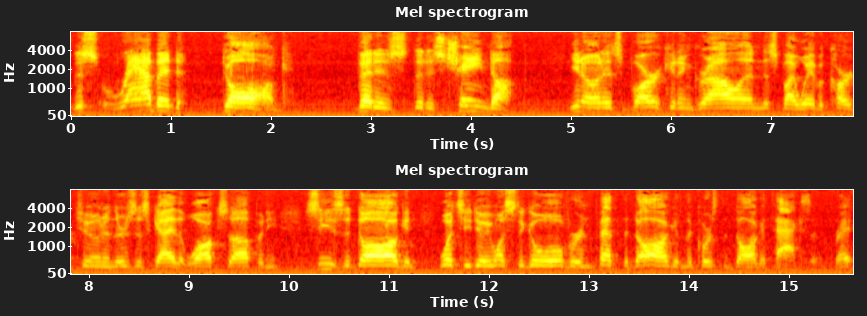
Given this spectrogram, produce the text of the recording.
this rabid dog that is that is chained up you know, and it's barking and growling. This by way of a cartoon, and there's this guy that walks up and he sees the dog, and what's he do? He wants to go over and pet the dog, and of course the dog attacks him. Right?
